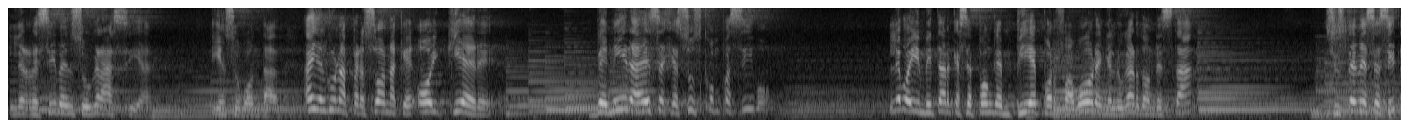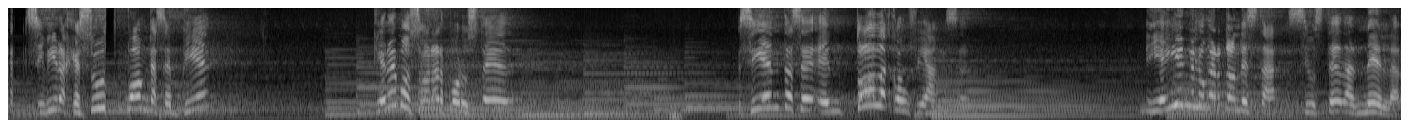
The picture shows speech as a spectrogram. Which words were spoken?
le recibe en su gracia y en su bondad. ¿Hay alguna persona que hoy quiere venir a ese Jesús compasivo? Le voy a invitar que se ponga en pie, por favor, en el lugar donde está. Si usted necesita recibir a Jesús, póngase en pie. Queremos orar por usted. Siéntase en toda confianza. Y ahí en el lugar donde está, si usted anhela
